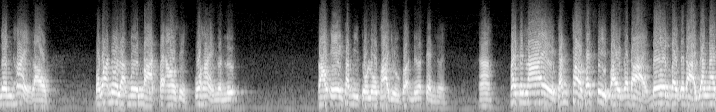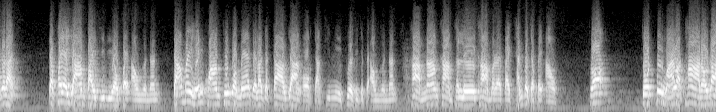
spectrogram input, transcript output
เงินให้เรา บอกว่าโน่นละหมื่นบาทไปเอาสิกูให้เงินลึกเราเองถ้ามีตัวโลภะอยู่ก็เนื้อเต้นเลยอ่าไม่เป็นไร ฉันเช่าแท็กซี่ไปก็ได้ เดินไปก็ได้ ยังไงก็ได้ จะพยายามไปทีเดียวไปเอาเงินนั้น จะไม่เห็นความทุกข์ว่าแม้ แต่เราจะก้าวย่างออกจากที่นี่เพื่อที่จะไปเอาเงินนั้น ข้ามน้ำข้ามทะเลข้ามอะไรไป ฉันก็จะไปเอา เพราะจุดมุ่งหมายว่าถ้าเราได้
